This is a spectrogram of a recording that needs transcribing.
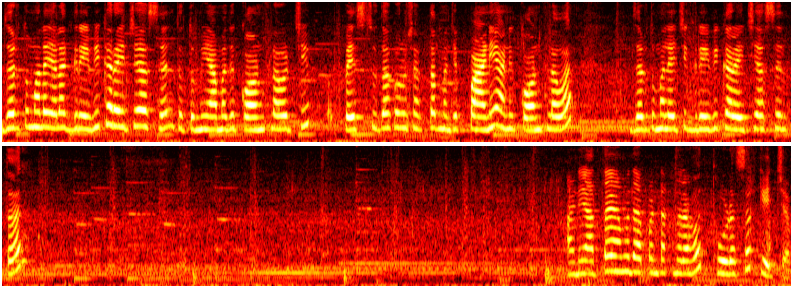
जर तुम्हाला याला ग्रेव्ही करायची असेल तर तुम्ही यामध्ये कॉर्नफ्लॉवरची पेस्टसुद्धा करू शकता म्हणजे पाणी आणि कॉर्नफ्लॉवर. जर तुम्हाला याची ग्रेव्ही करायची असेल तर. आणि आता यामध्ये आपण टाकणार आहोत थोडंसं केचप.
